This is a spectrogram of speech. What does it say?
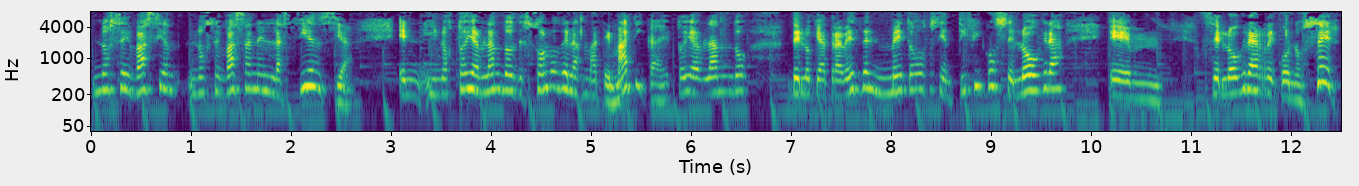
no se basan, no se basan en la ciencia, y no estoy hablando de solo de las matemáticas, estoy hablando de lo que a través del método científico se logra, eh, se logra reconocer.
